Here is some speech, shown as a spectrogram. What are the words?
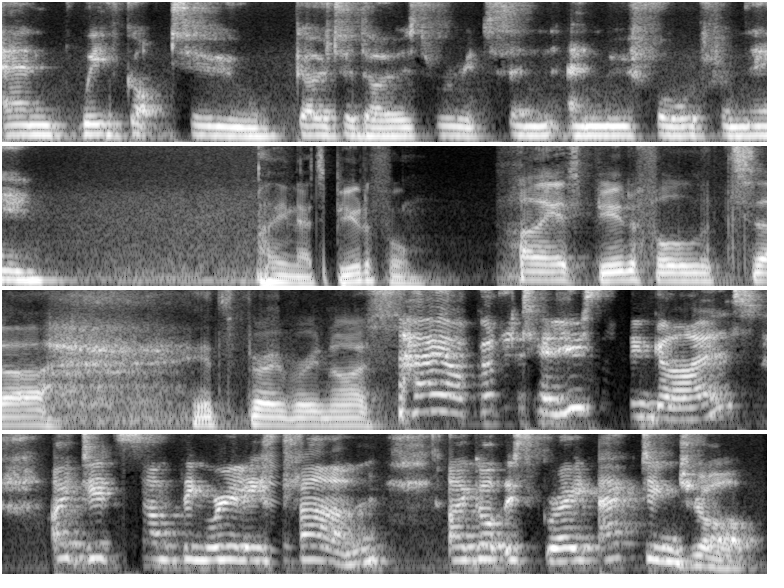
And we've got to go to those roots and, and move forward from there. I think that's beautiful. I think it's beautiful. It's uh, it's very very nice. Hey, I've got to tell you something, guys. I did something really fun. I got this great acting job.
